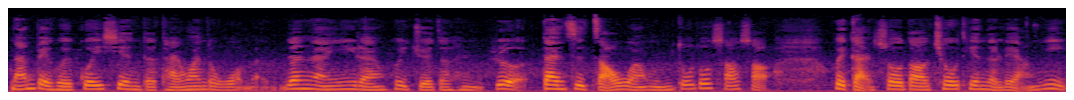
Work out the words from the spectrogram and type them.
南北回归线的台湾的我们，仍然依然会觉得很热，但是早晚我们多多少少会感受到秋天的凉意。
